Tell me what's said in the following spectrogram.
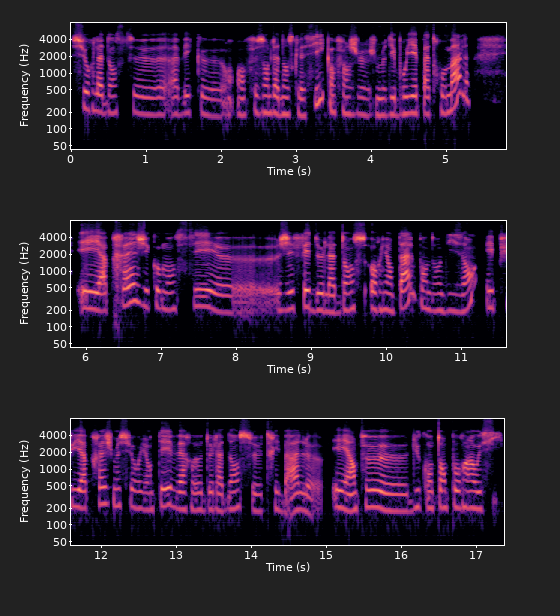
sur la danse euh, avec euh, en, faisant de la danse classique. Enfin, je, me débrouillais pas trop mal. Et après, j'ai commencé, euh, j'ai fait de la danse orientale pendant dix ans. Et puis après, je me suis orientée vers de la danse tribale et un peu du contemporain aussi.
